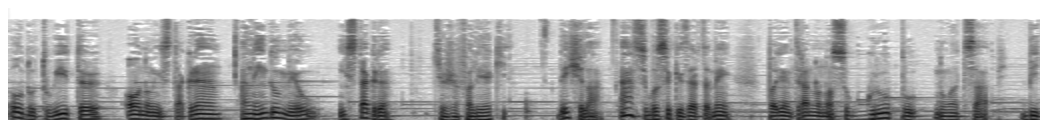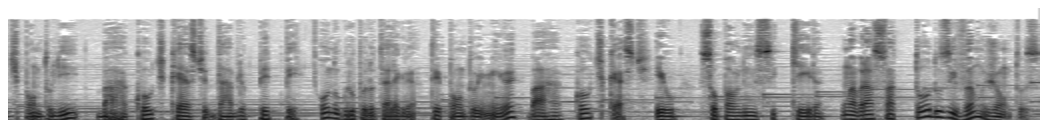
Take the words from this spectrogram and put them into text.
ou no Twitter ou no Instagram, além do meu Instagram, que eu já falei aqui. Deixe lá. Ah, se você quiser também, pode entrar no nosso grupo no WhatsApp, bit.ly barra coachcastwpp ou no grupo do Telegram, t.me barra coachcast. Eu sou Paulinho Siqueira. Um abraço a todos e vamos juntos.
